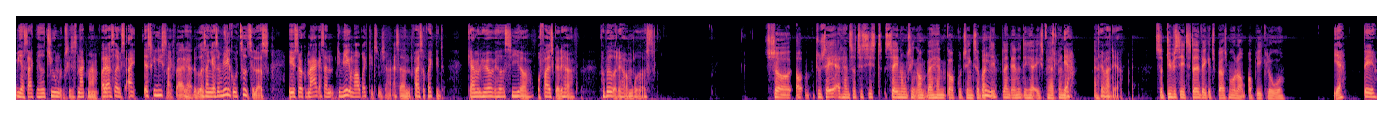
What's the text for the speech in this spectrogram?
vi har sagt, at vi havde 20 minutter, måske at snakke med ham. Og der sad vi og ej, jeg skal lige snakke færdigt her. Det ved. Så han gav altså virkelig god tid til os. Øh, så jeg kunne mærke, at altså, det virker meget oprigtigt, synes jeg. Altså han faktisk oprigtigt gerne vil høre, hvad vi havde at sige, og, og faktisk gøre det her, forbedre det her område også. Så og du sagde, at han så til sidst sagde nogle ting om, hvad han godt kunne tænke sig. Var mm. det blandt andet det her ekspertpanel? Ja, det var det, ja. Så dybest set stadigvæk et spørgsmål om at blive klogere. Ja, det,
